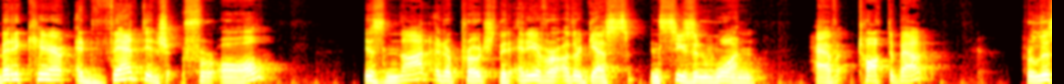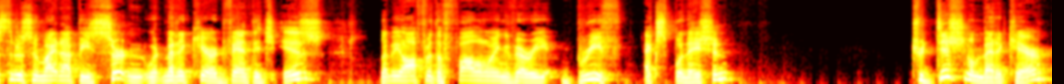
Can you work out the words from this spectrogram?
Medicare Advantage for All is not an approach that any of our other guests in season one have talked about. For listeners who might not be certain what Medicare Advantage is, let me offer the following very brief explanation. Traditional Medicare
